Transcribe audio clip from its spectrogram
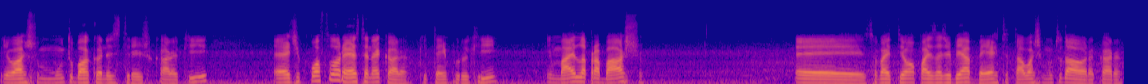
Eu acho muito bacana esse trecho, cara. Aqui é tipo uma floresta, né, cara? Que tem por aqui. E mais lá pra baixo. É, você vai ter uma paisagem bem aberta e tal. Eu acho muito da hora, cara.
